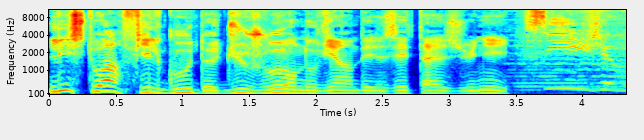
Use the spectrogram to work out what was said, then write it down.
L'histoire feel good du jour nous vient des États-Unis. Si je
